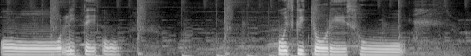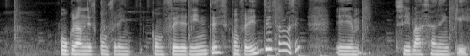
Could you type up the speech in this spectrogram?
o, lite, o, o escritores o, o grandes conferentes, conferentes, algo así, em, se basan en qué?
